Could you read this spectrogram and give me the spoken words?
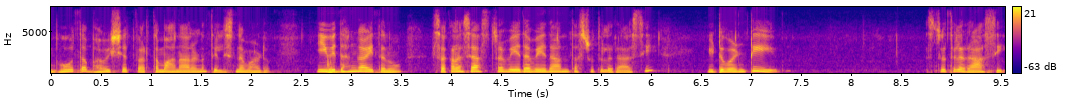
భూత భవిష్యత్ వర్తమానాలను తెలిసినవాడు. ఈ విధంగా ఇతను సకల శాస్త్ర వేద వేదాంత శృతులు రాసి ఇటువంటి స్థుతుల రాసి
